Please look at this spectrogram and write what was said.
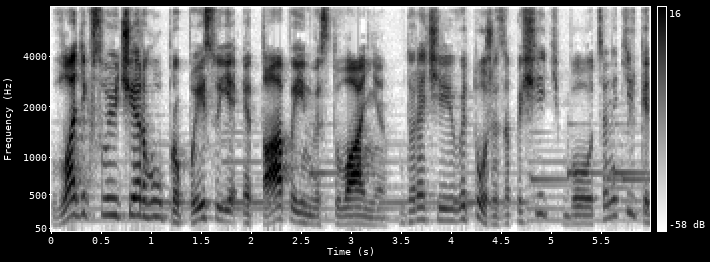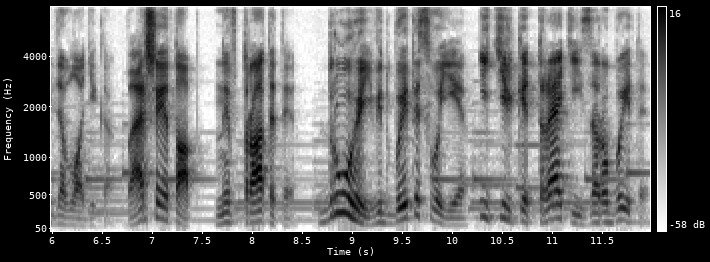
Владік, в свою чергу, прописує етапи інвестування. До речі, ви теж запишіть, бо це не тільки для Владіка. Перший етап не втратити, другий відбити своє, і тільки третій заробити.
